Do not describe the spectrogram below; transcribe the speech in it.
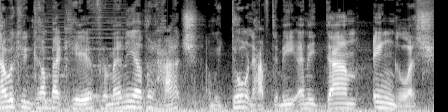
Now we can come back here from any other hatch, and we don't have to meet any damn English.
